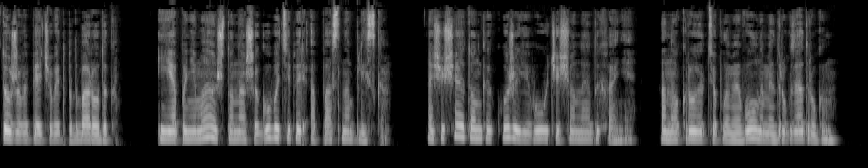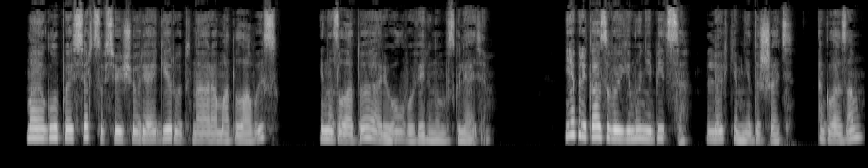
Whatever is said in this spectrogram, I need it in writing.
тоже выпячивает подбородок. И я понимаю, что наши губы теперь опасно близко. Ощущаю тонкой кожей его учащенное дыхание. Оно кроет теплыми волнами друг за другом. Мое глупое сердце все еще реагирует на аромат лавыс и на золотой ореол в уверенном взгляде. Я приказываю ему не биться, легким не дышать, а глазам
